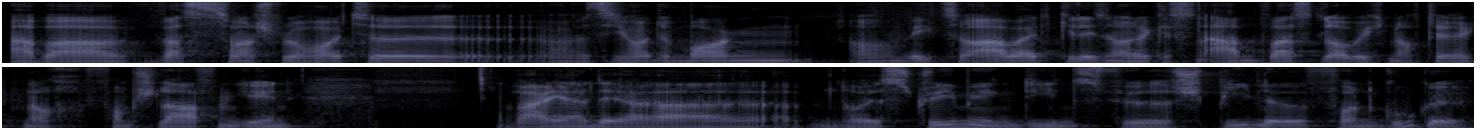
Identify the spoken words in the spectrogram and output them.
Aber was zum Beispiel heute, was ich heute Morgen auf dem Weg zur Arbeit gelesen habe, oder gestern Abend war es, glaube ich, noch direkt noch vom Schlafen gehen, war ja der neue Streaming-Dienst für Spiele von Google.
